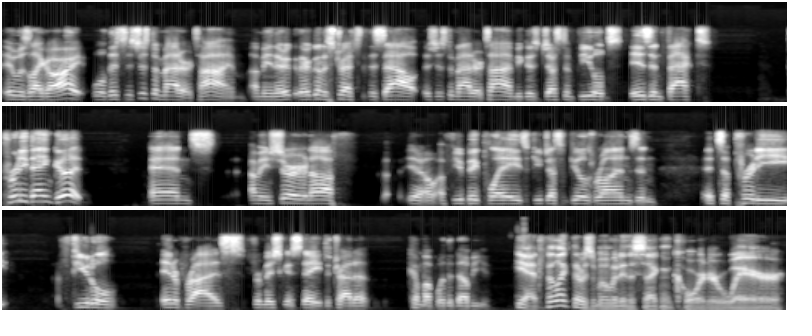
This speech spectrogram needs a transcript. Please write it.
it was like, all right, well, this is just a matter of time. I mean, they're, they're going to stretch this out. It's just a matter of time because Justin Fields is, in fact, pretty dang good. And, I mean, sure enough, you know, a few big plays, a few Justin Fields runs, and it's a pretty futile enterprise for Michigan State to try to come up with a W. Yeah, it felt like there was a moment in the second quarter where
